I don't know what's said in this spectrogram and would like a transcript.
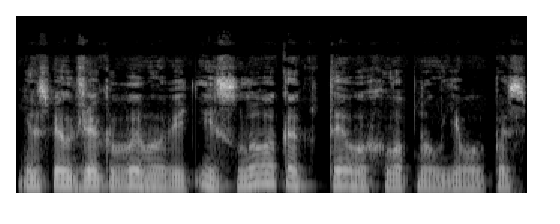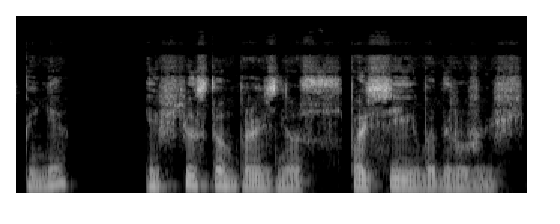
Не успел Джек вымолвить и слова, как Тео хлопнул его по спине и с чувством произнес «Спасибо, дружище».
